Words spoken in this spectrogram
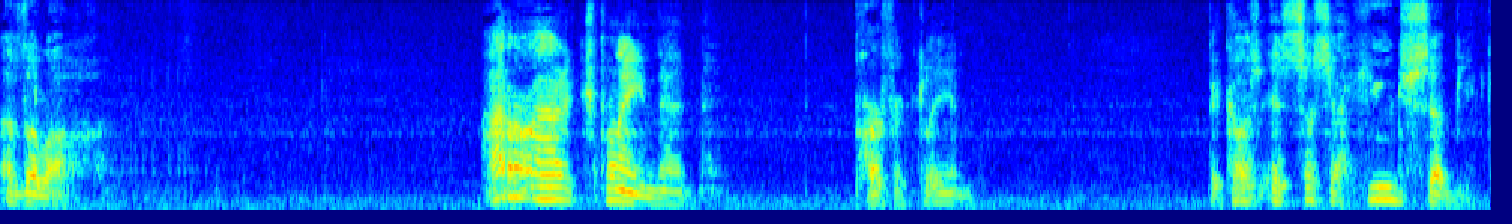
of the law. I don't know how to explain that perfectly and because it's such a huge subject.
